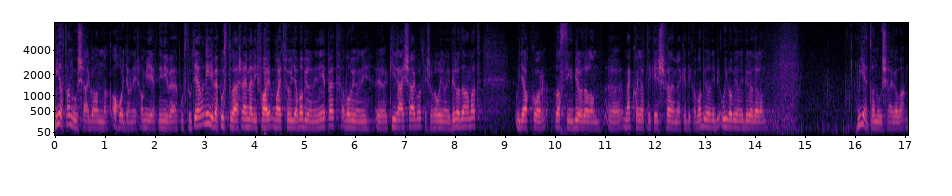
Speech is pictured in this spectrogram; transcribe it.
mi a tanulsága annak, ahogyan és amiért Ninive elpusztult? Ugye, Ninive pusztulása emeli faj, majd föl ugye a babiloni népet, a babiloni királyságot és a babiloni birodalmat. Ugye akkor az asszír birodalom meghanyatlik és felemelkedik a babiloni, új babiloni birodalom. Milyen tanulsága van?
